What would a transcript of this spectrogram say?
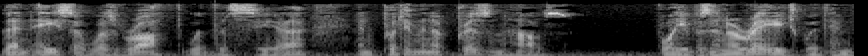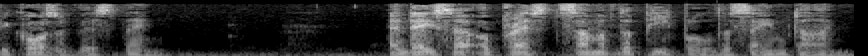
Then Asa was wroth with the seer, and put him in a prison house, for he was in a rage with him because of this thing. And Asa oppressed some of the people the same time.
